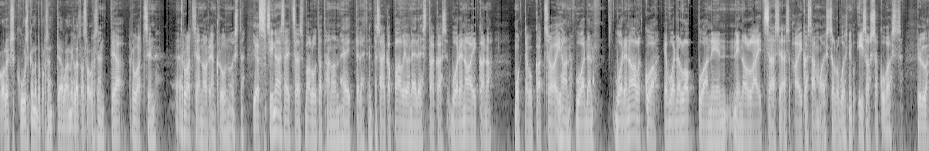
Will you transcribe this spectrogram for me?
oliko se 60 prosenttia vai millä tasolla? prosenttia Ruotsin Ruotsin ja Norjan kruunuista. Yes. Sinänsä itse asiassa valuutathan on heittelehtynyt tässä aika paljon edestakas vuoden aikana, mutta kun katsoo ihan vuoden, vuoden alkua ja vuoden loppua, niin, niin ollaan itse asiassa aika samoissa luvuissa niin kuin isossa kuvassa. Kyllä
